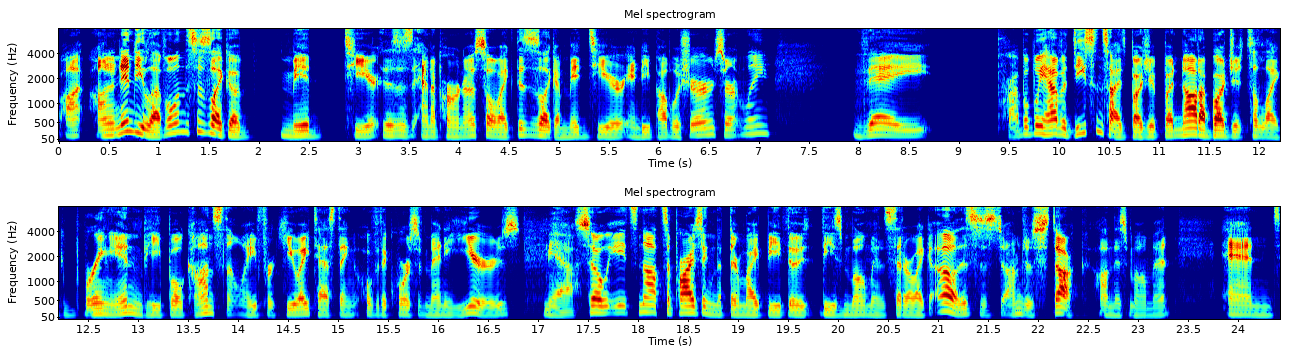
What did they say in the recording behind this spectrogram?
On, on an indie level and this is like a mid tier this is Annapurna, so like this is like a mid tier indie publisher certainly they probably have a decent sized budget, but not a budget to like bring in people constantly for QA testing over the course of many years. yeah So it's not surprising that there might be those, these moments that are like, oh, this is, I'm just stuck on this moment. And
